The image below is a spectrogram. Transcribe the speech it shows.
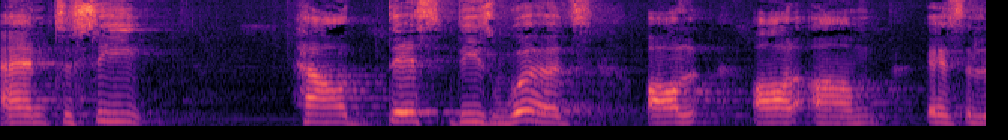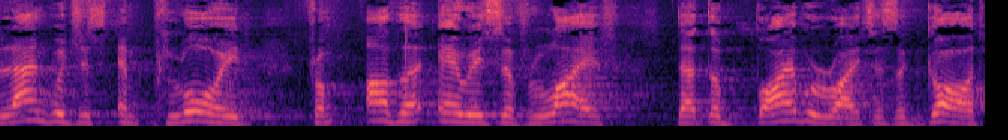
And to see how this, these words are, are um, is languages employed from other areas of life that the Bible writers, that God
